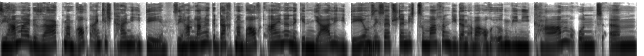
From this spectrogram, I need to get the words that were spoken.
Sie haben mal gesagt, man braucht eigentlich keine Idee. Sie haben lange gedacht, man braucht eine, eine geniale Idee, um mhm. sich selbstständig zu machen, die dann aber auch irgendwie nie kam. Und ähm,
